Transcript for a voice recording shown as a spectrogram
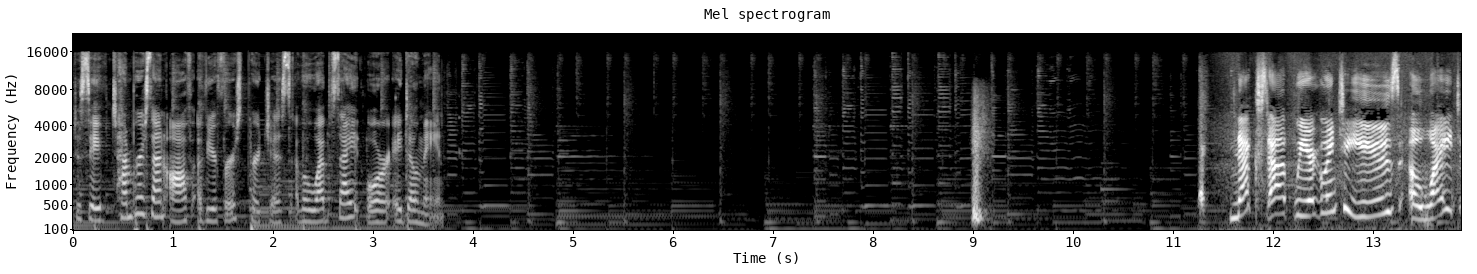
to save 10% off of your first purchase of a website or a domain. Next up, we are going to use a white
